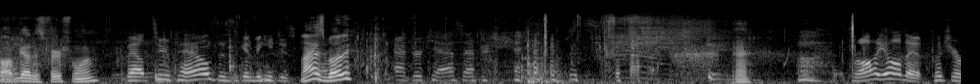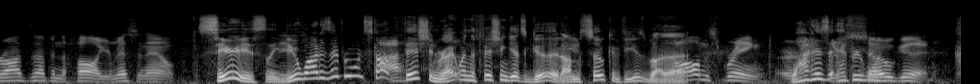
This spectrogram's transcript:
one, got his first one. About two pounds. This is gonna be just Nice, buddy. after cast after cast. Yeah. For all y'all that put your rods up in the fall, you're missing out. Seriously, Dude. dude, why does everyone stop I- fishing right when the fishing gets good? I'm so confused by that. Fall and the spring. Are, Why does everyone- so good?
